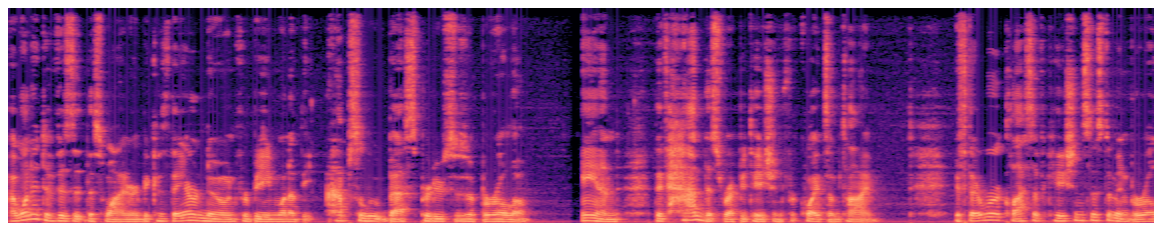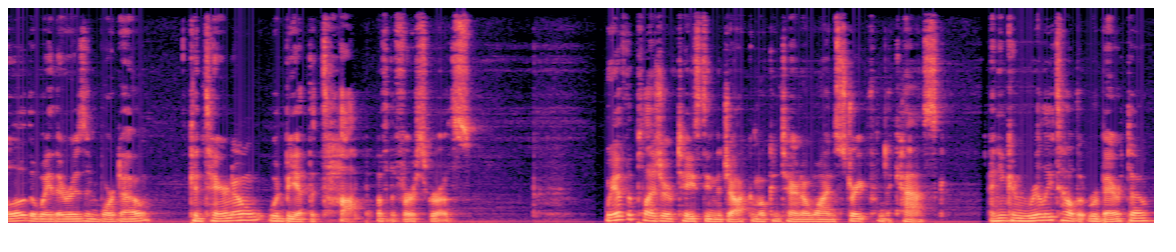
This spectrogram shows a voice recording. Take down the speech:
I wanted to visit this winery because they are known for being one of the absolute best producers of Barolo, and they've had this reputation for quite some time. If there were a classification system in Barolo the way there is in Bordeaux, Conterno would be at the top of the first growths. We have the pleasure of tasting the Giacomo Conterno wine straight from the cask, and you can really tell that Roberto,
